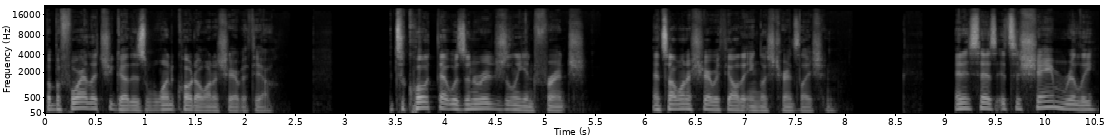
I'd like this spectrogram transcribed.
But before I let you go, there's one quote I want to share with y'all. It's a quote that was originally in French, and so I want to share with y'all the English translation. And it says, It's a shame, really,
